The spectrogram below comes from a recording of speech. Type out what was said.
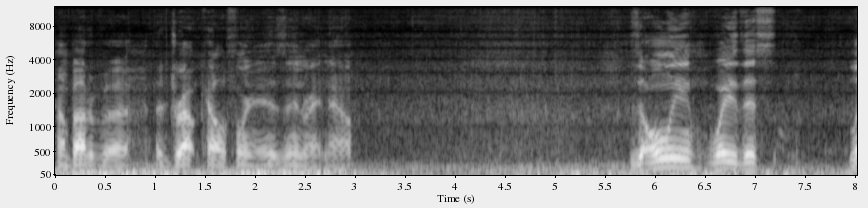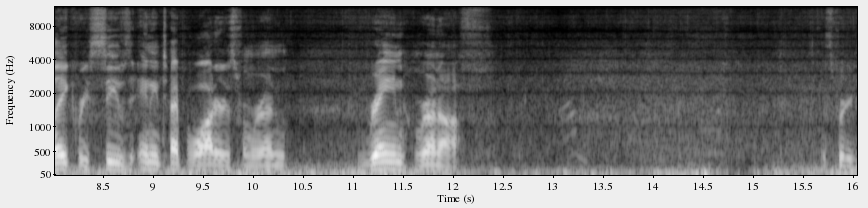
how about a, a drought California is in right now. The only way this lake receives any type of water is from run, rain runoff. It's pretty,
